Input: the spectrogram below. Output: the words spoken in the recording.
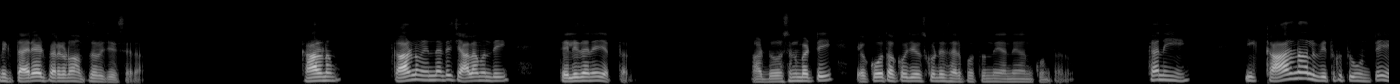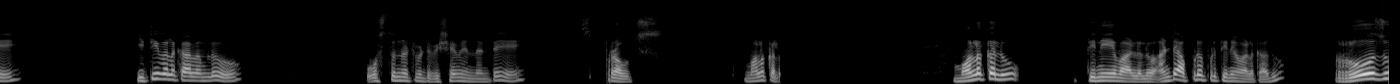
మీకు థైరాయిడ్ పెరగడం అబ్జర్వ్ చేశారా? కారణం? కారణం ఏంటంటే చాలామంది తెలియదనే చెప్తారు ఆ డోసును బట్టి ఎక్కువ తక్కువ చేసుకుంటే సరిపోతుంది అని అనుకుంటారు. కానీ ఈ కారణాలు వెతుకుతూ ఉంటే ఇటీవల కాలంలో వస్తున్నటువంటి విషయం ఏంటంటే స్ప్రౌట్స్ మొలకలు. మొలకలు తినేవాళ్ళలో అంటే అప్పుడప్పుడు తినేవాళ్ళు కాదు. రోజు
